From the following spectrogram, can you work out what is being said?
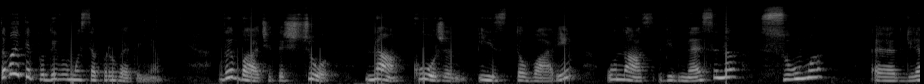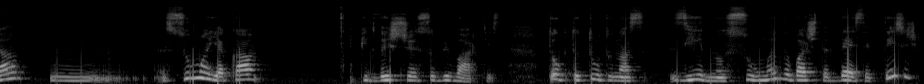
Давайте подивимося проведення. Ви бачите, що на кожен із товарів у нас віднесена сума для м, сума, яка підвищує собівартість. Тобто тут у нас згідно суми, ви бачите, 10 тисяч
